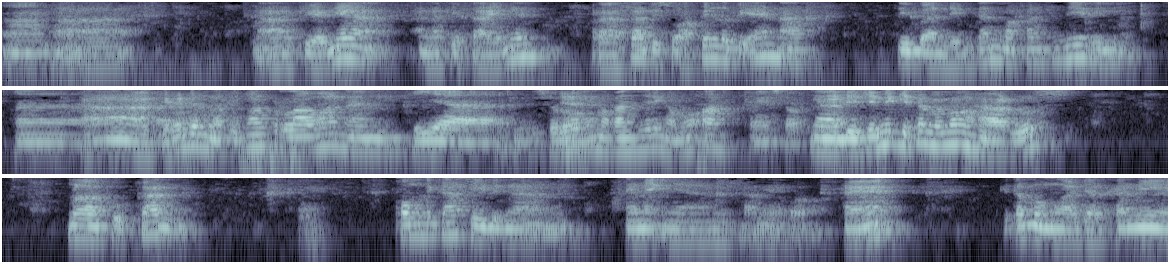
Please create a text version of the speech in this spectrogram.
Hmm. Ah, nah akhirnya anak kita ini merasa disuapin lebih enak dibandingkan makan sendiri Nah, ah, akhirnya dia melakukan perlawanan iya disuruh Ya. makan sendiri nggak mau ah kayak Nah, di sini kita memang harus melakukan komunikasi dengan neneknya misalnya kok. Eh, kita mau mengajarkan nih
